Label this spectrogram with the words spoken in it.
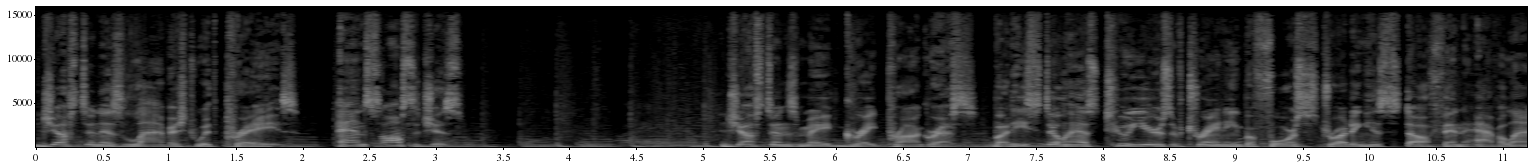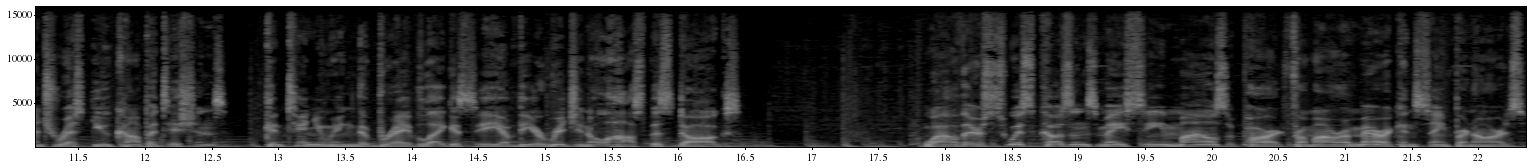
Justin is lavished with praise and sausages. Justin's made great progress, but he still has two years of training before strutting his stuff in avalanche rescue competitions, continuing the brave legacy of the original hospice dogs. While their Swiss cousins may seem miles apart from our American St. Bernards,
